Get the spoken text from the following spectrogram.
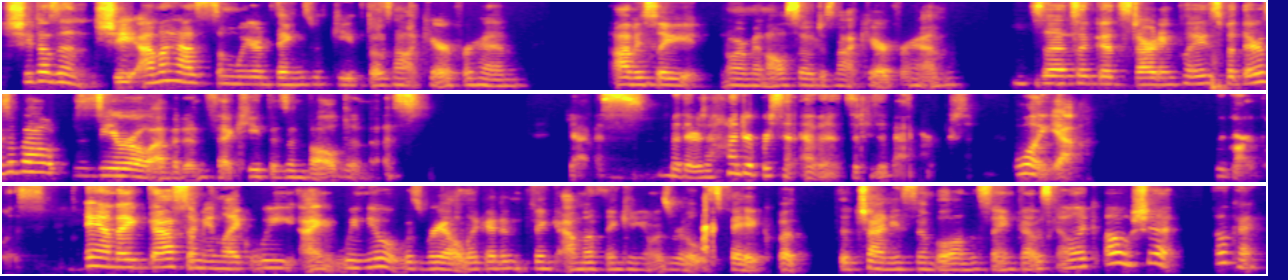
she doesn't she Emma has some weird things with Keith does not care for him. Obviously Norman also does not care for him. So mm-hmm. that's a good starting place, but there's about zero evidence that Keith is involved in this. Yes, but there's 100% evidence that he's a bad person, Well, yeah. regardless. And I guess I mean like we I we knew it was real. Like I didn't think Emma thinking it was real was fake, but the Chinese symbol on the sink, I was kind of like, "Oh shit. Okay."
